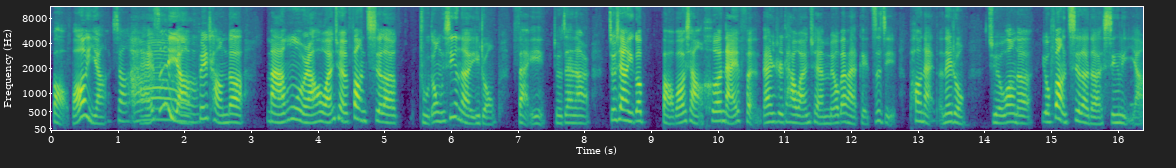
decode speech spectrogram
宝宝一样、像孩子一样，非常的麻木，然后完全放弃了主动性的一种反应，就在那儿，就像一个宝宝想喝奶粉，但是他完全没有办法给自己泡奶的那种。绝望的又放弃了的心理一样，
